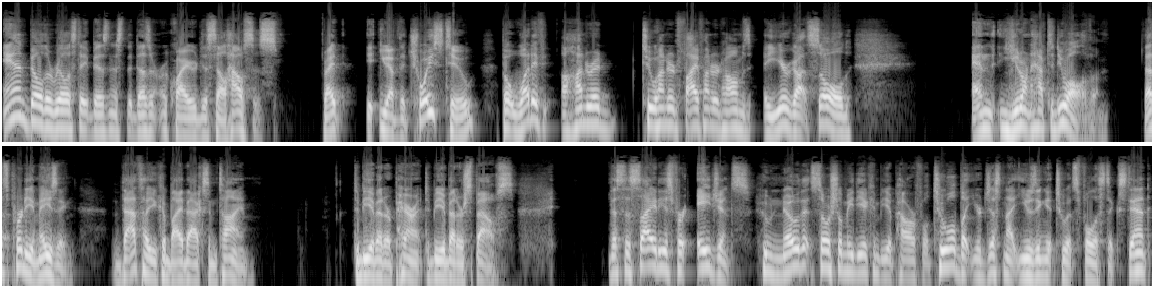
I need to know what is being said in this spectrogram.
and build a real estate business that doesn't require you to sell houses, right? You have the choice to, but what if 100, 200, 500 homes a year got sold and you don't have to do all of them. That's pretty amazing. That's how you could buy back some time to be a better parent, to be a better spouse. The society is for agents who know that social media can be a powerful tool, but you're just not using it to its fullest extent.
